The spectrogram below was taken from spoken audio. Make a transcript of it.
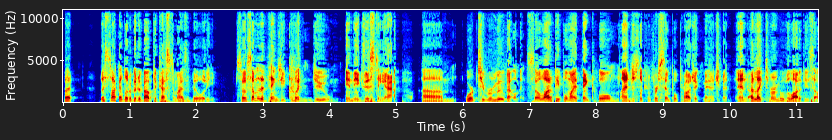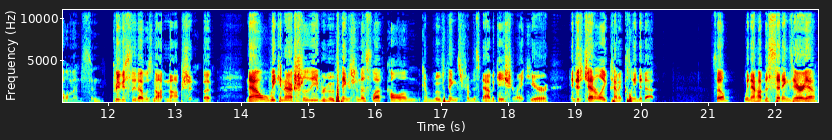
But let's talk a little bit about the customizability so some of the things you couldn't do in the existing app um, were to remove elements. So a lot of people might think, well, I'm just looking for simple project management, and I'd like to remove a lot of these elements. And previously that was not an option, but now we can actually remove things from this left column, we can remove things from this navigation right here, and just generally kind of clean it up. So we now have the settings area,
